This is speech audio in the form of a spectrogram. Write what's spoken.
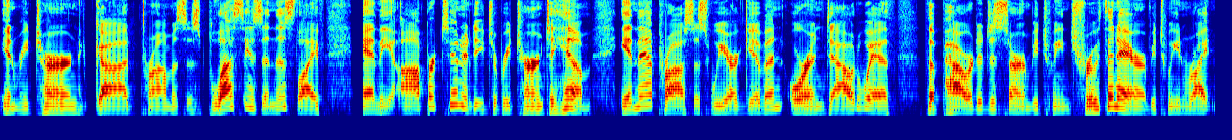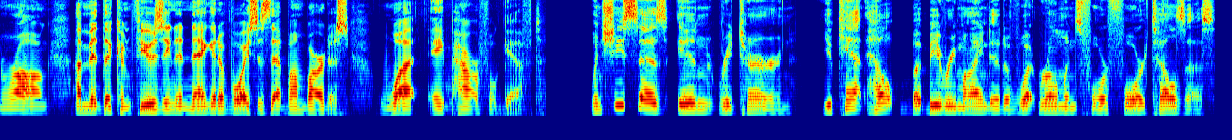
In return, God promises blessings in this life and the opportunity to return to Him. In that process, we are given or endowed with the power to discern between truth and error, between right and wrong, amid the confusing and negative voices that bombard us. What a powerful gift. When she says in return, you can't help but be reminded of what Romans 4 4 tells us.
